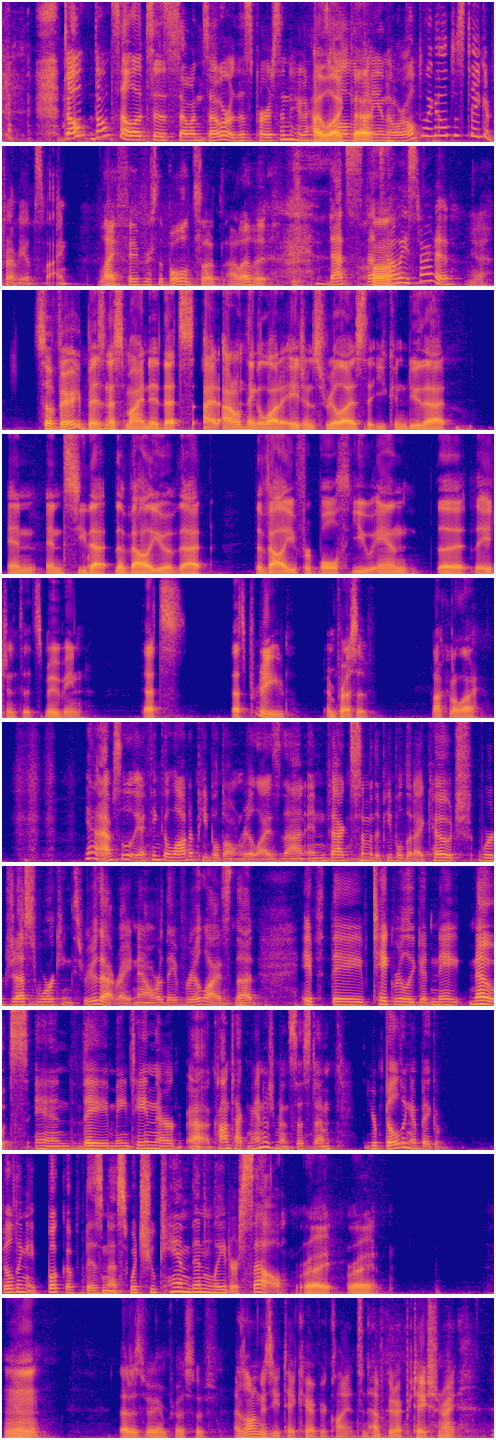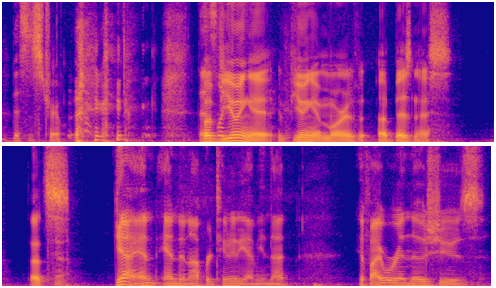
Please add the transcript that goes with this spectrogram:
Don't don't sell it to so and so or this person who has like all the that. money in the world. Like, I'll just take it from you. It's fine. Life favors the bold, so I love it. That's that's Huh. how we started. Yeah. So very business minded. That's I, I don't think a lot of agents realize that you can do that and and see that the value of that, the value for both you and the the agent that's moving. That's that's pretty impressive. Not gonna lie. Yeah, absolutely. I think a lot of people don't realize that. In fact, some of the people that I coach, we're just working through that right now, where they've realized that if they take really good na- notes and they maintain their uh, contact management system, you're building a big, building a book of business, which you can then later sell. Right, right. Hmm. That is very impressive. As long as you take care of your clients and have good reputation, right? This is true. But like- viewing it viewing it more of a business. That's Yeah, and and an opportunity. I mean that if I were in those shoes,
